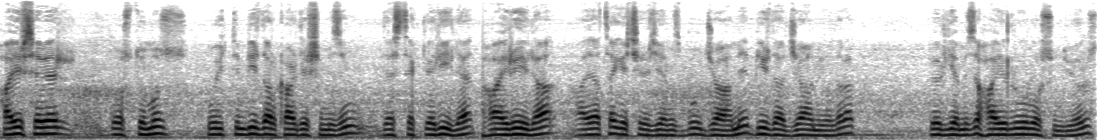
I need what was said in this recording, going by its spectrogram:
hayırsever dostumuz Muhittin Birdal kardeşimizin destekleriyle, hayrıyla hayata geçireceğimiz bu cami Birdal Camii olarak bölgemize hayırlı uğurlu olsun diyoruz.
